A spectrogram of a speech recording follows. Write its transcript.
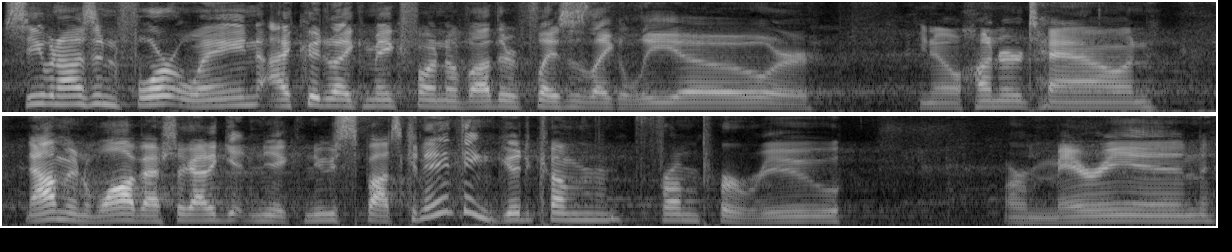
See, when I was in Fort Wayne, I could like make fun of other places like Leo or, you know, Huntertown. Now I'm in Wabash. I got to get Nick new spots. Can anything good come from Peru or Marion,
